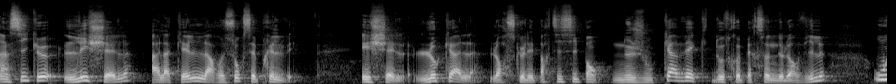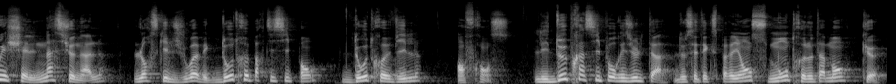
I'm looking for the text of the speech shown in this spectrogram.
ainsi que l'échelle à laquelle la ressource est prélevée. Échelle locale lorsque les participants ne jouent qu'avec d'autres personnes de leur ville, ou échelle nationale lorsqu'ils jouent avec d'autres participants d'autres villes en France. Les deux principaux résultats de cette expérience montrent notamment que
